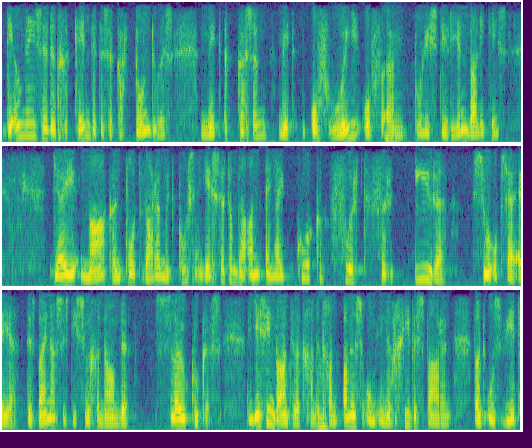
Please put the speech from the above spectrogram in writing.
Die ou mense het dit geken, dit is 'n kartondoos met 'n kussing met of hooi of um, polistireen balletjies. Jy maak 'n pot warm met kos en jy sit hom daaraan en hy kook voort vir ure so op sy eie. Dis byna soos die sogenaamde slow cookers. En jy sien waantoe ek gaan, dit gaan alles om energiebesparing want ons weet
